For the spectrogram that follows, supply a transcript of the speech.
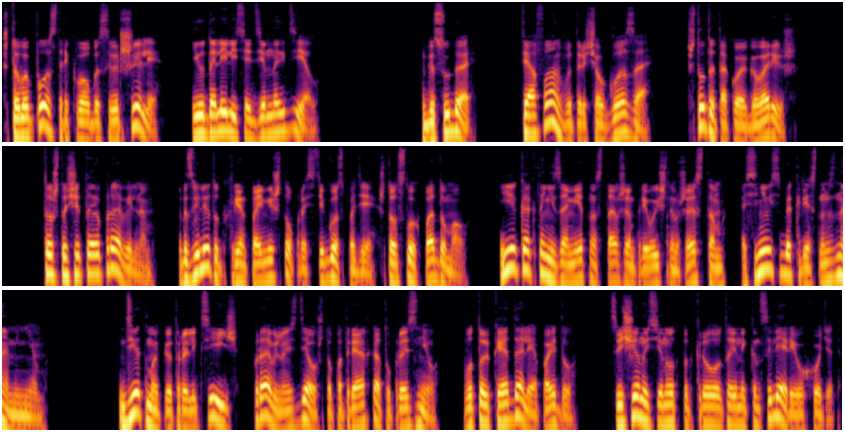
чтобы постриг вы оба совершили и удалились от земных дел. Государь, Феофан вытрящил глаза. Что ты такое говоришь? То, что считаю правильным. Развели тут хрен пойми что, прости господи, что вслух подумал. И как-то незаметно ставшим привычным жестом осенил себя крестным знамением. Дед мой, Петр Алексеевич, правильно сделал, что патриархат упразднил. Вот только я далее пойду. Священный синод под крыло тайной канцелярии уходит.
